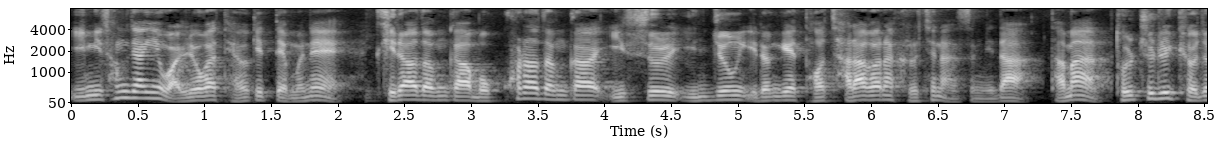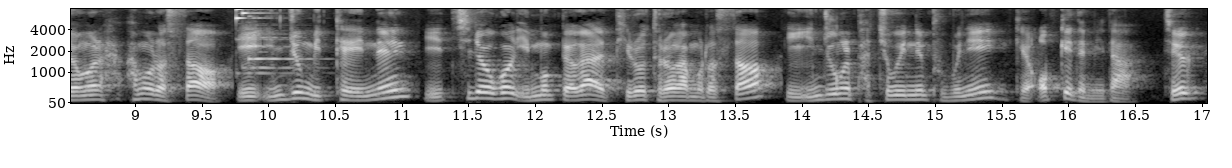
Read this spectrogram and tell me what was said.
이미 성장이 완료가 되었기 때문에 귀라던가 뭐 코라던가 입술, 인중 이런 게 더 자라거나 그렇지는 않습니다 다만 돌출이 교정을 함으로써 이 인중 밑에 있는 이 치료골 잇몸뼈가 뒤로 들어감으로써 이 인중을 받치고 있는 부분이 이렇게 없게 됩니다 즉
